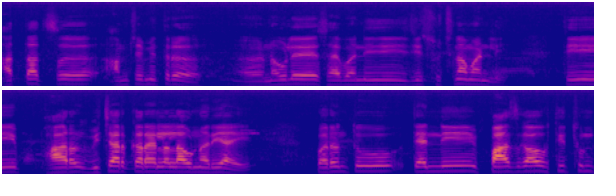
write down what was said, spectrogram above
आत्ताच आमचे मित्र नवले साहेबांनी जी सूचना मांडली ती फार विचार करायला लावणारी आहे. परंतु त्यांनी पाच गाव तिथून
